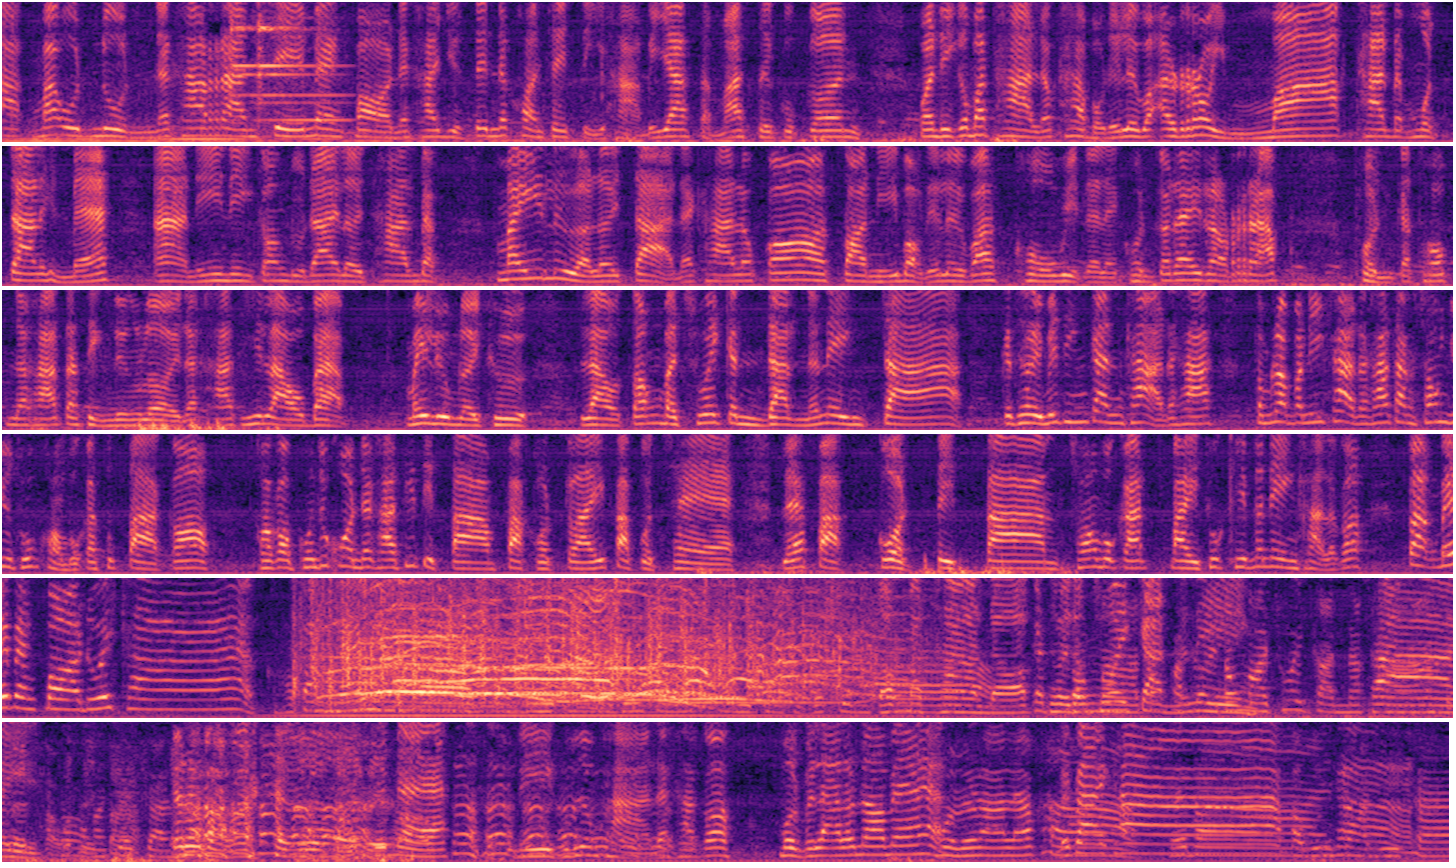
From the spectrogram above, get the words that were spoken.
ากมาอุดหนุนนะคะ ร้านเจแมงปอนะคะ อยู่เส้นนครชัยศรีหาไม่ยากสามารถซื้อ Google วันนี้ก็มาทานแล้วค่ะบอกได้เลยว่าอร่อยมากทานแบบหมดจานเลยเห็นไหมอ่านี่นี่กล้องดูได้เลยทานแบบไม่เหลือเลยจ้ะนะคะ แล้วก็ตอนนี้บอกได้เลยว่าโควิดหลาย ๆ คนก็ได้รับผลกระทบนะคะ แต่สิ่งหนึ่งเลยนะคะที่เราแบบไม่ลืมเลยคือ เราต้องมาช่วยกันดันนั่นเองจ้ากระเทยไม่ทิ้งกันค่ะนะคะสำหรับวันนี้ค่ะนะคะ ทางช่อง YouTube ของโบกัสุปตาก็ขอขอบคุณทุกคนนะคะที่ติดตามฝากกดไลค์ฝากกดแชร์ และฝากกดติดตามช่องโบกัสไปทุกคลิปนั่นเองค่ะ แล้วก็ฝากแม่แบงปอด้วยค่ะฝากแม่แบงต้องมาทานเนาะกระเทยต้องช่วยกันนั่นเอง ต้องมาช่วยกันนะคะใช่ ต้องมาช่วยกันก็เลยบอกว่าเออใช่ไหมนี่คุณผู้ชมขานะคะ ก็หมดเวลาแล้วเนาะแม่ หมดเวลาแล้วค่ะบ๊ายบายค่ะบ๊ายบายขอบคุณค่ะ สวัสดีค่ะ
